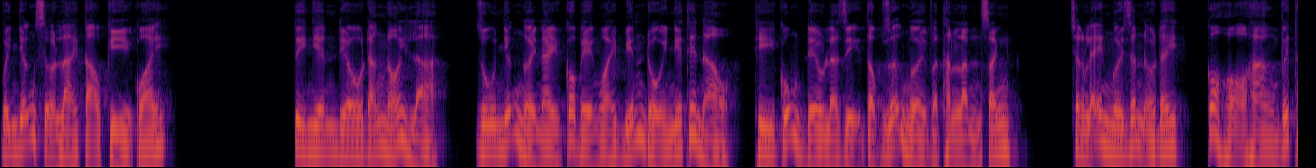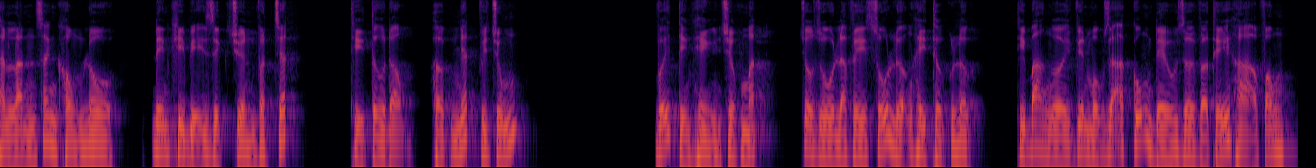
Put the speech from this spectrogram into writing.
với những sự lai tạo kỳ quái. Tuy nhiên điều đáng nói là dù những người này có bề ngoài biến đổi như thế nào thì cũng đều là dị tộc giữa người và thần lằn xanh. Chẳng lẽ người dân ở đây có họ hàng với thần lằn xanh khổng lồ nên khi bị dịch chuyển vật chất thì tự động hợp nhất với chúng. Với tình hình trước mắt, cho dù là về số lượng hay thực lực, thì ba người viên mộc dã cũng đều rơi vào thế hạ vong.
